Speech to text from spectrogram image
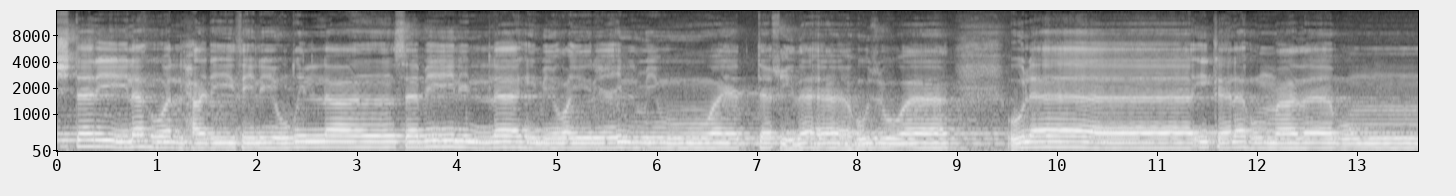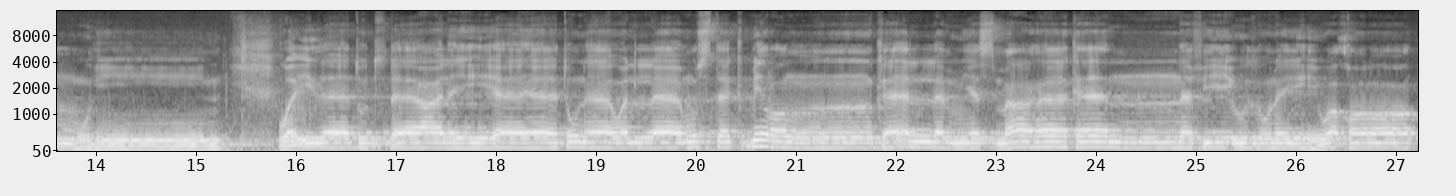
يشتري لهو الحديث ليضل عن سبيل الله بغير علم ويتخذها هزوا. أولئك لهم عذاب مهين. وإذا تتلى عليه آياتنا ولى مستكبرا كأن لم يسمعها كأن في أذنيه وقرا.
